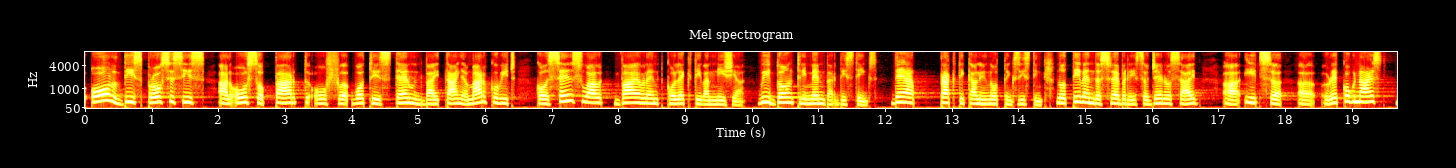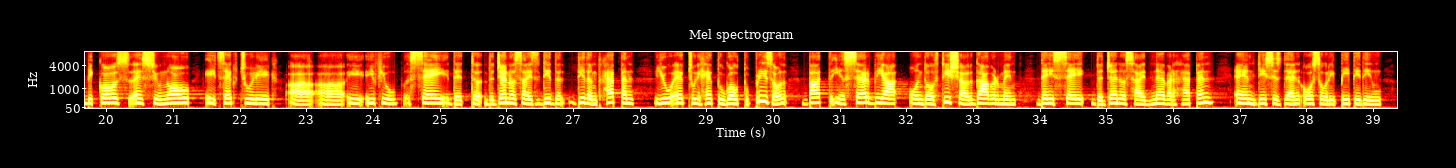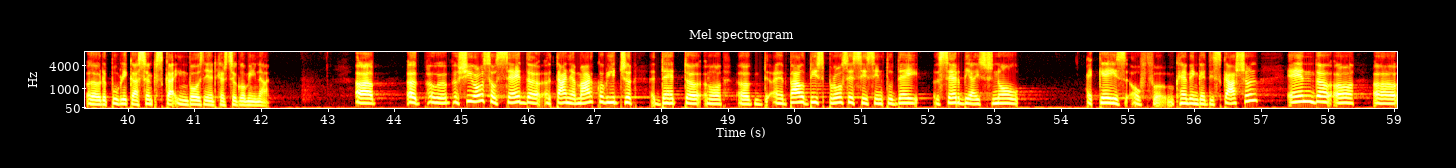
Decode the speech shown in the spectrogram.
all these processes are also part of uh, what is termed by Tanya Markovic consensual violent collective amnesia. We don't remember these things. They are practically not existing. Not even the Srebrenica genocide, uh, it's uh, uh, recognized because, as you know, it's actually, uh, uh, if you say that the genocide did, didn't happen, you actually have to go to prison. But in Serbia, on the official government, they say the genocide never happened. And this is then also repeated in uh, Republika Srpska in Bosnia and Herzegovina. Uh, uh, she also said, uh, Tanja Markovic, that about these processes in today, Serbia is no a case of having a discussion and uh,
